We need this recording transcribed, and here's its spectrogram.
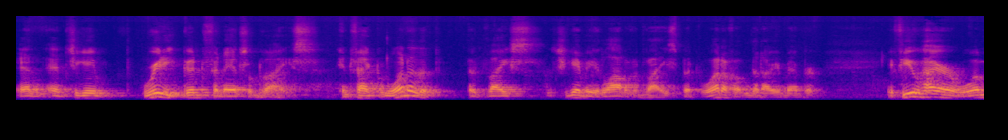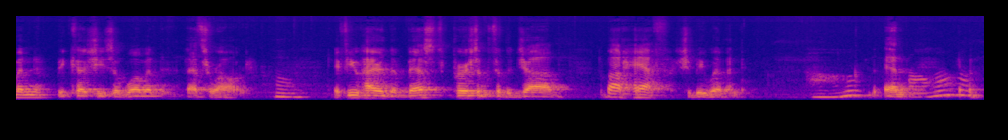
And, and she gave really good financial advice. In fact, one of the advice, she gave me a lot of advice, but one of them that I remember, if you hire a woman because she's a woman, that's wrong. Hmm. If you hire the best person for the job, about half should be women. Oh. And Oh,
